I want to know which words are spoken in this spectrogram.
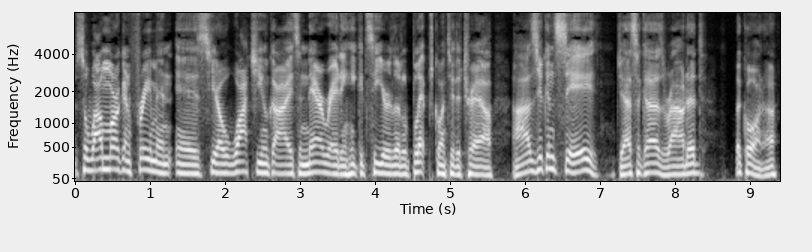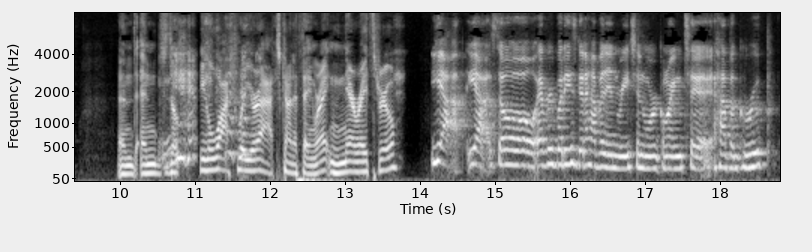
so while Morgan Freeman is you know watching you guys and narrating, he could see your little blips going through the trail. As you can see, Jessica has rounded the corner and and so you can watch where you're at, kind of thing, right? And narrate through. Yeah, yeah. So everybody's going to have an inReach, and we're going to have a group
